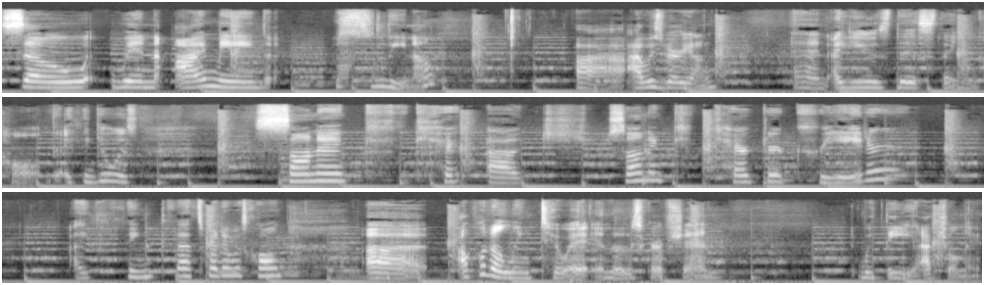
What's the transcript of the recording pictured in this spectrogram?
So, when I made Selena, uh, I was very young, and I used this thing called I think it was Sonic uh, Sonic Character Creator. I think that's what it was called. Uh, I'll put a link to it in the description with the actual name,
